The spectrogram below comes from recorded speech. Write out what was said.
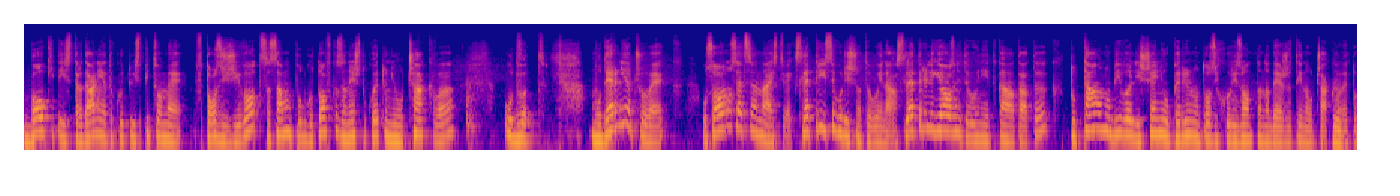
болките и страданията, които изпитваме в този живот, са само подготовка за нещо, което ни очаква отвъд. Модерният човек особено след 17 век, след 30 годишната война, след религиозните войни и така нататък, тотално бива лишен и опериран от този хоризонт на надеждата и на очакването.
